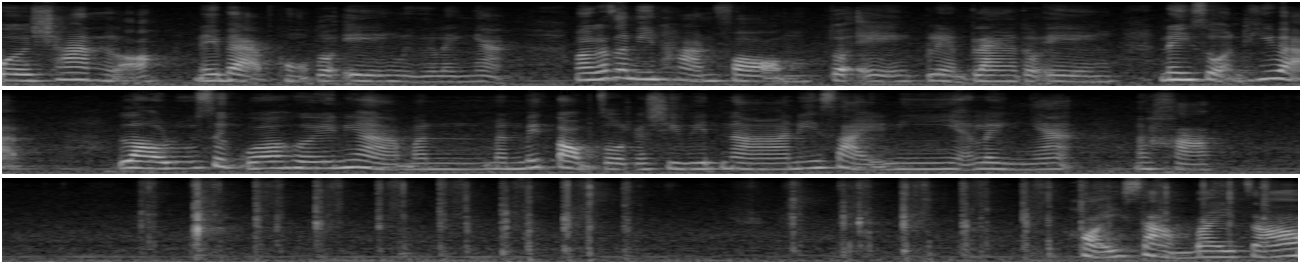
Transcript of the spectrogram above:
version เหรอ ในแบบของตัวเองหรืออะไรเงี้ย มันก็จะมี transform ตัวเอง เปลี่ยนแปลงตัวเอง ในส่วนที่แบบเรารู้สึกว่า เฮ้ย เนี่ย มัน มันไม่ตอบโจทย์กับชีวิตนะ นิสัยนี้ อะไรเงี้ย นะคะ ขออีกสามใบเจ้า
